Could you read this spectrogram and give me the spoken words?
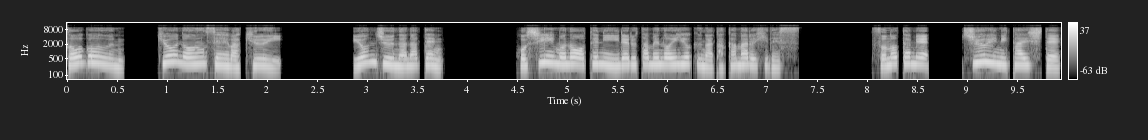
総合運。今日の運勢は9位。47点。欲しいものを手に入れるための意欲が高まる日です。そのため、周囲に対して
